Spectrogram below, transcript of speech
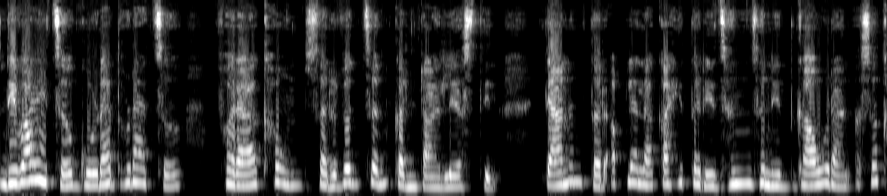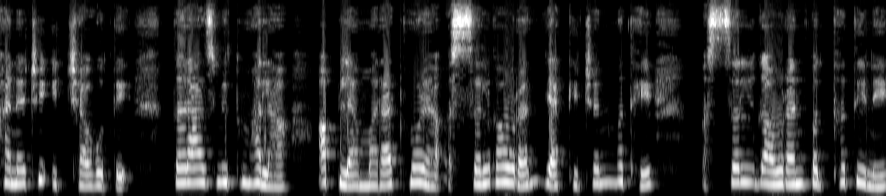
दिवाळीचं गोडाधोडाचं फराळ खाऊन सर्वच जण कंटाळले असतील. त्यानंतर आपल्याला काहीतरी झणझणीत गावरान असं खाण्याची इच्छा होते. तर आज मी तुम्हाला आपल्या मराठमोळ्या अस्सल गावरान या किचनमध्ये अस्सल गावरान पद्धतीने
